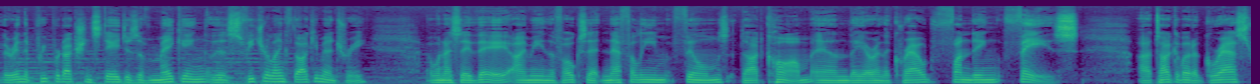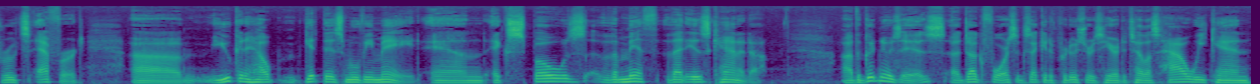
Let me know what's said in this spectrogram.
they're in the pre-production stages of making this feature-length documentary. When I say they, I mean the folks at NephilimFilms.com, and they are in the crowdfunding phase. Uh, talk about a grassroots effort. Uh, you can help get this movie made and expose the myth that is Canada. Uh, the good news is uh, Doug Force, executive producer, is here to tell us how we can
